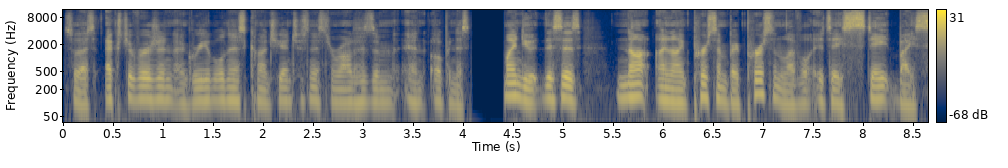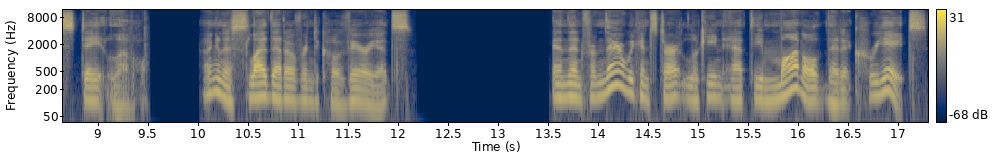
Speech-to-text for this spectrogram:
So that's extroversion, agreeableness, conscientiousness, neuroticism, and openness. Mind you, this is not on a person by person level, it's a state by state level. I'm going to slide that over into covariates. And then from there, we can start looking at the model that it creates.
